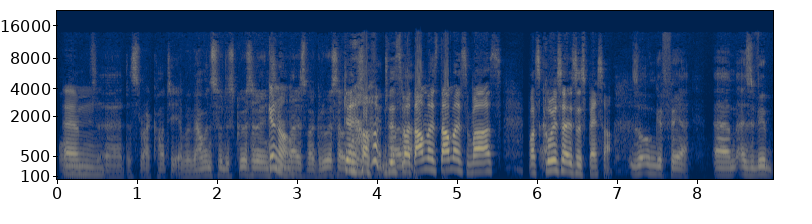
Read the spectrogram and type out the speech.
Und Ähm, äh, das Ricotti. Aber wir haben uns für das Größere entschieden, Genau. weil es war größer. Genau, das war damals, damals war es, was größer ist, ist besser. So ungefähr. Ähm, also wir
